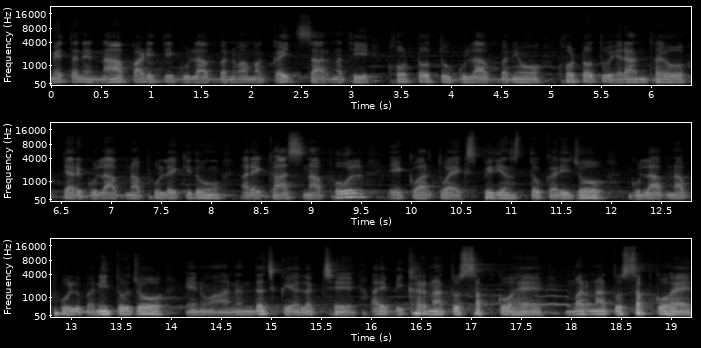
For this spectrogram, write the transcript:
મેં તને ના પાડી હતી ગુલાબ બનવામાં કંઈ જ સાર નથી. ખોટો તું ગુલાબ બન્યો, ખોટો તું હેરાન થયો. ત્યારે ગુલાબના ફૂલે કીધું, અરે ઘાસના ફૂલ, એકવાર તું આ એક્સપિરિયન્સ તો કરી જો. ગુલાબના ફૂલ બની તો જો એનો આનંદ જ કંઈ અલગ છે. અરે, બિખરના તો સબકો હૈ, મરના તો સબકો હૈ,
